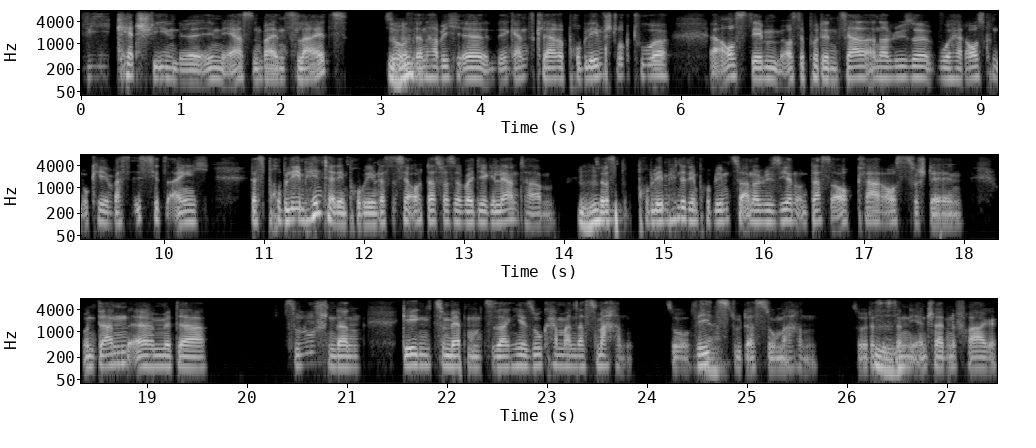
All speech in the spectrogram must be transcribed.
wie catcht die in, äh, in den ersten beiden Slides? So, mhm. und dann habe ich äh, eine ganz klare Problemstruktur äh, aus dem, aus der Potenzialanalyse, wo herauskommt, okay, was ist jetzt eigentlich das Problem hinter dem Problem? Das ist ja auch das, was wir bei dir gelernt haben. Mhm. So, das Problem hinter dem Problem zu analysieren und das auch klar rauszustellen. Und dann äh, mit der Solution dann gegen zu mappen und zu sagen, hier, so kann man das machen. So, willst ja. du das so machen? So, das mhm. ist dann die entscheidende Frage.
